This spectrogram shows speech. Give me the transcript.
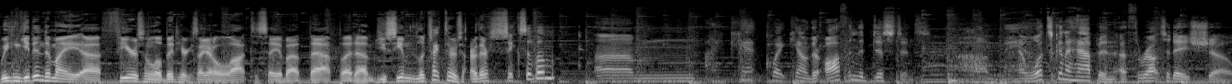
we can get into my uh, fears in a little bit here because I got a lot to say about that. But um, do you see them? It looks like there's are there six of them? Um, I can't quite count. They're off in the distance. Um, and what's going to happen uh, throughout today's show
